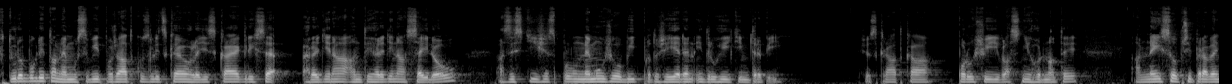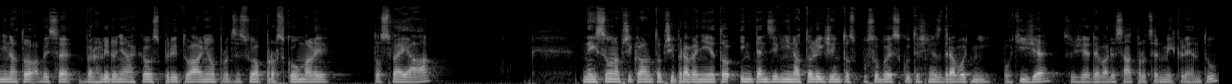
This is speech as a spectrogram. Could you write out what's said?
V tu dobu, kdy to nemusí být pořádku z lidského hlediska, je, když se hrdina a antihrdina sejdou a zjistí, že spolu nemůžou být, protože jeden i druhý tím trpí. Že zkrátka porušují vlastní hodnoty a nejsou připraveni na to, aby se vrhli do nějakého spirituálního procesu a proskoumali to své já, nejsou například na to připraveni, je to intenzivní natolik, že jim to způsobuje skutečně zdravotní potíže, což je 90% mých klientů.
